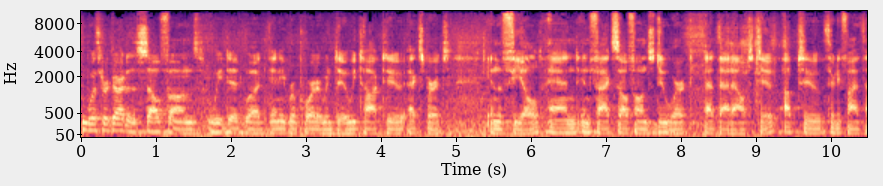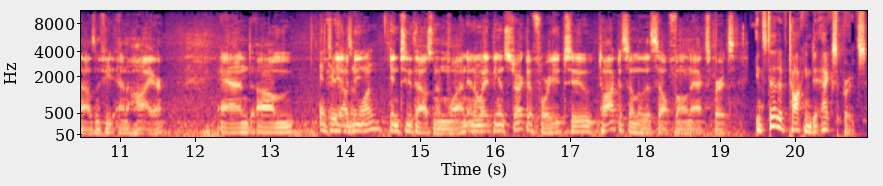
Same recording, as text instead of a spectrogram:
With regard to the cell phones, we did what any reporter would do. We talked to experts in the field, and in fact, cell phones do work at that altitude, up to 35,000 feet and higher. And um, in 2001? In 2001, and it might be instructive for you to talk to some of the cell phone experts. Instead of talking to experts,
